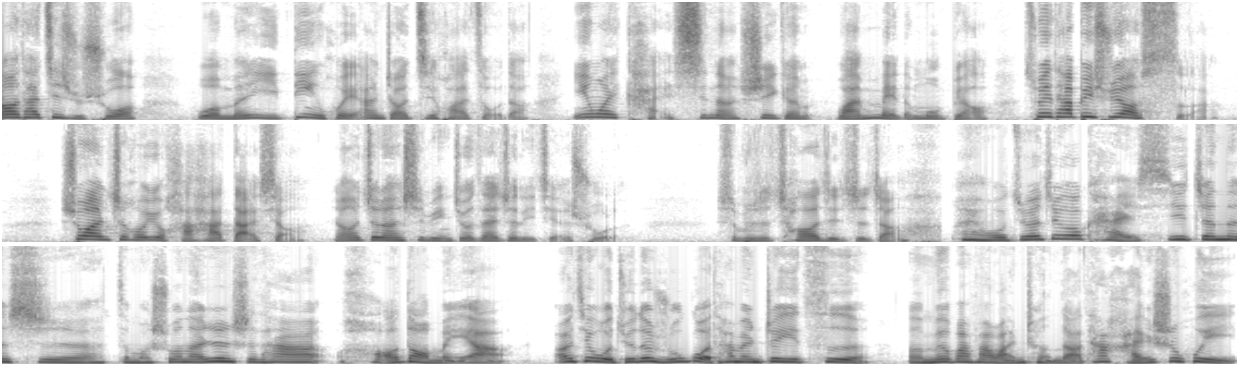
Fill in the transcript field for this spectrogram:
后他继续说：“我们一定会按照计划走的，因为凯西呢是一个完美的目标，所以他必须要死了。”说完之后又哈哈大笑，然后这段视频就在这里结束了，是不是超级智障？哎，我觉得这个凯西真的是怎么说呢？认识他好倒霉啊！而且我觉得，如果他们这一次呃没有办法完成的，他还是会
